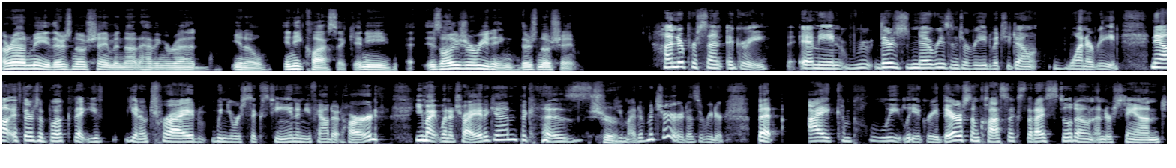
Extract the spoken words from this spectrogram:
around me, there's no shame in not having read, you know, any classic, any, as long as you're reading, there's no shame. 100% agree. I mean, r- there's no reason to read what you don't want to read. Now, if there's a book that you, you know, tried when you were 16 and you found it hard, you might want to try it again because sure. you might have matured as a reader. But I completely agree. There are some classics that I still don't understand,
